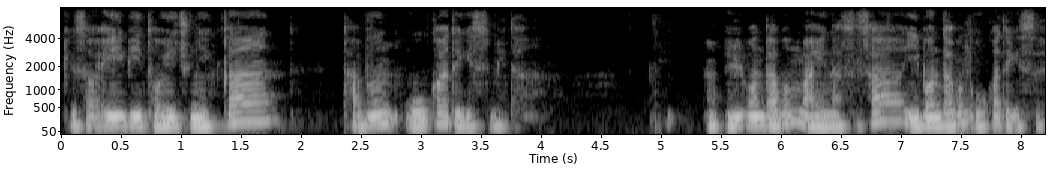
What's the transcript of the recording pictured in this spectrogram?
그래서 a, b 더해주니까 답은 5가 되겠습니다. 1번 답은 마이너스 4, 2번 답은 5가 되겠어요.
